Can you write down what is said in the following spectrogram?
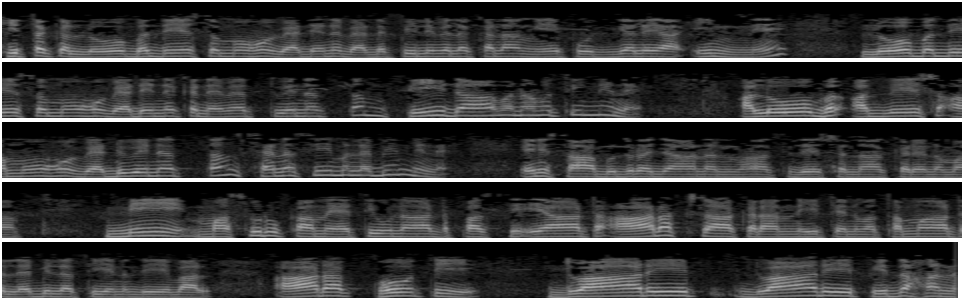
හිතක ලෝභ දේශ මොහ වැඩෙන වැඩපිළිවෙලක නම් ඒ පුද්ගලයා ඉන්නේ ලෝභ දේශ මොහ වැඩෙනක නැවැත්ුවේ නැත්නම් පීඩාව නවතින්නේ නැහැ. අලෝභ අද්වේෂ අමෝහ වැඩුවේ නැත්නම් සැනසීම ලැබෙන්නේ නැහැ. එනිසා බුදුරජාණන් වහන්සේ දේශනා කරනවා මේ මසුරුකම ඇති වුණාට පස්සේ එයාට ආරක්ෂා කරන්න හිතෙනවා තමාට ලැබිලා තියෙන දේවල් ආරක්ෂෝතේ ద్వාරේ ద్వාරේ පෙදහන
